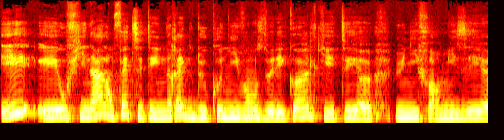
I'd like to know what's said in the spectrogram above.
Et, au final, en fait, c'était une règle de connivence de l'école qui était euh, uniformisée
